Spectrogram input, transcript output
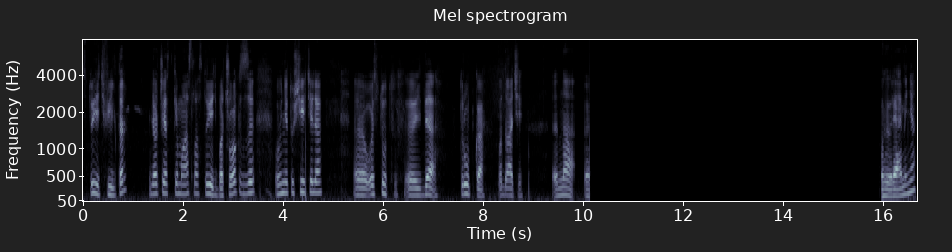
стоїть фільтр для очистки масла, стоїть бачок з огнітушителя. Е, Ось тут йде трубка подачі на ременя.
